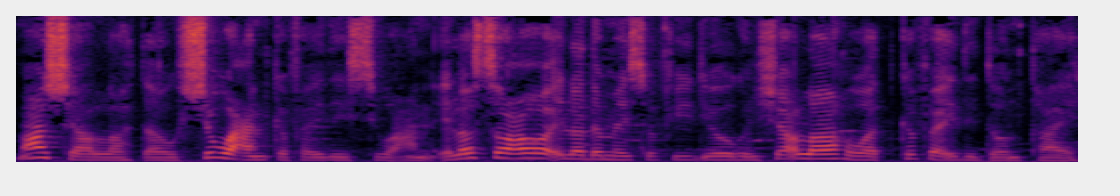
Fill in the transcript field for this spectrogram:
Maasha allah daawasho wacan ka faa-ideysi wacan. Ila soco ila dhameyso videoga insha allah waad ka faa-idi doontaay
